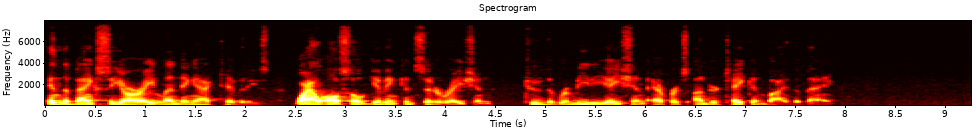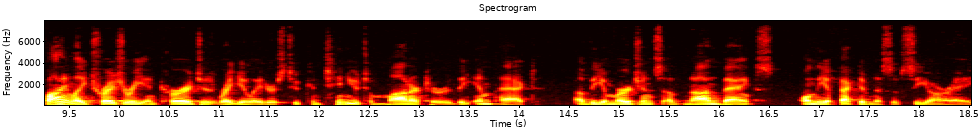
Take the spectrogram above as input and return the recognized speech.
in the bank's CRA lending activities, while also giving consideration to the remediation efforts undertaken by the bank. Finally, Treasury encourages regulators to continue to monitor the impact of the emergence of non-banks on the effectiveness of CRA.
